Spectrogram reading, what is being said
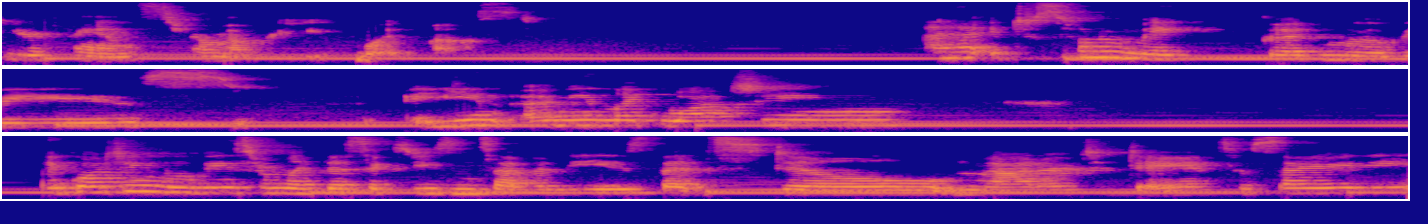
your fans to remember you with most? I just want to make good movies. You, I mean, like watching, like watching movies from like the 60s and 70s that still matter today in society.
